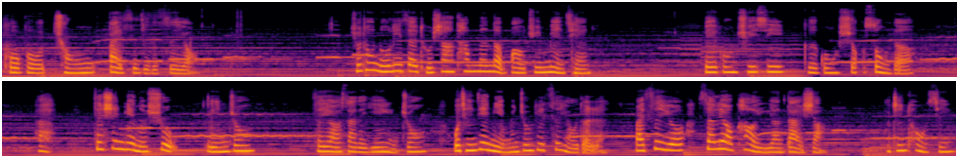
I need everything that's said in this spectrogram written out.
婆婆崇拜自己的自由。”如同奴隶在屠杀他们的暴君面前，卑躬屈膝，歌功颂颂德。唉，在圣殿的树林中，在要塞的阴影中，我曾见你们中最自由的人，把自由像镣铐一样戴上。我真痛心，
